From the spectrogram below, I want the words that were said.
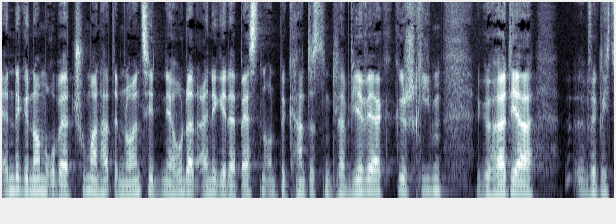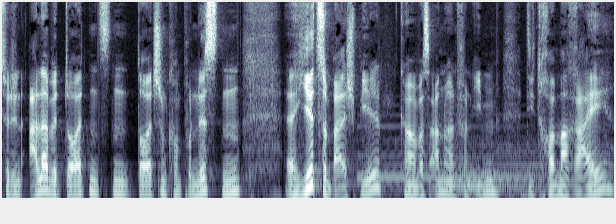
Ende genommen. Robert Schumann hat im 19. Jahrhundert einige der besten und bekanntesten Klavierwerke geschrieben. Er gehört ja wirklich zu den allerbedeutendsten deutschen Komponisten. Äh, Hier zum Beispiel können wir was anhören von ihm. Die Träumerei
